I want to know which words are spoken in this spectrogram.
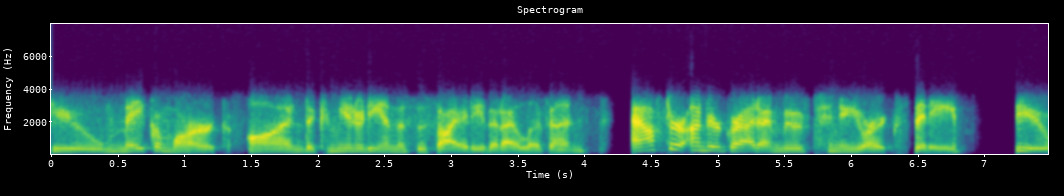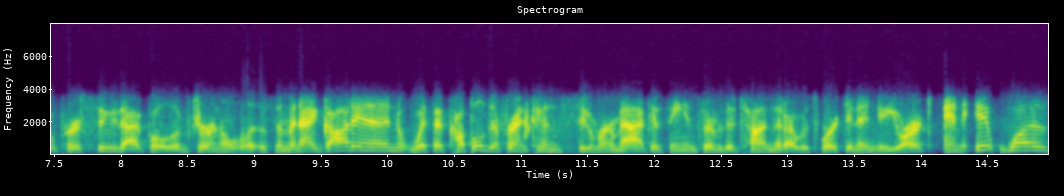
to make a mark on the community and the society that I live in. After undergrad, I moved to New York City to pursue that goal of journalism. And I got in with a couple different consumer magazines over the time that I was working in New York, and it was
